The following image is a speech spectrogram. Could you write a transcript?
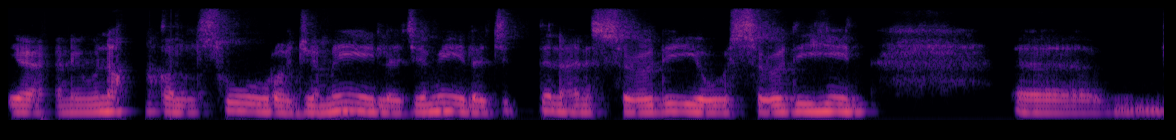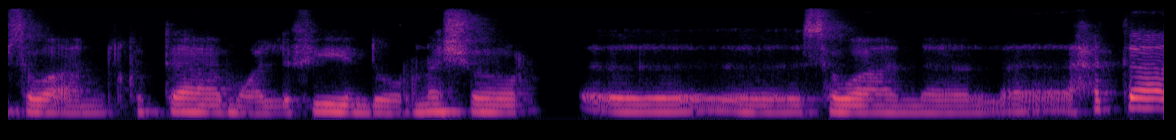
يعني ونقل صورة جميلة جميلة جدا عن السعودية والسعوديين سواء الكتاب مؤلفين دور نشر سواء حتى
